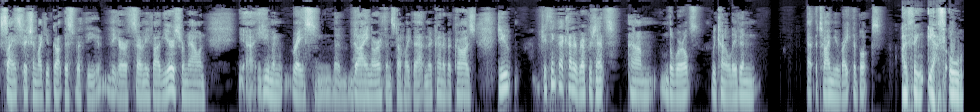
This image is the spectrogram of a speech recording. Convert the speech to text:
science fiction, like you've got this with the the Earth 75 years from now, and yeah, human race and the dying earth and stuff like that, and they're kind of a cause. Do you do you think that kind of represents um, the worlds we kind of live in at the time you write the books? I think yes, all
